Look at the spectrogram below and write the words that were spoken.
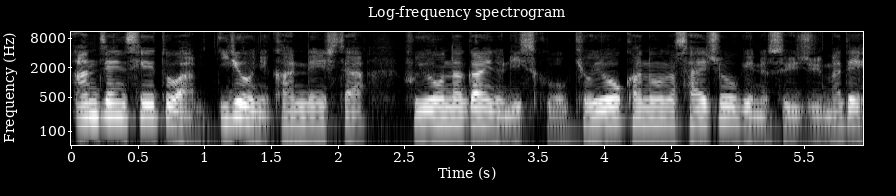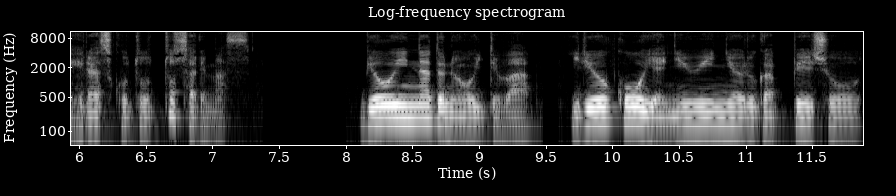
安全性とは医療に関連した不要な害のリスクを許容可能な最小限の水準まで減らすこととされます。病院などにおいては医療行為や入院による合併症、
